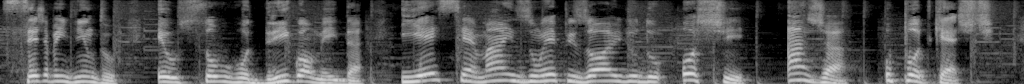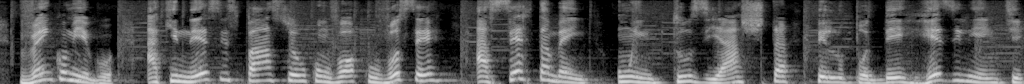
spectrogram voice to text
Seja bem-vindo. Eu sou Rodrigo Almeida e esse é mais um episódio do Oxi Haja, o podcast. Vem comigo. Aqui nesse espaço eu convoco você a ser também um entusiasta pelo poder resiliente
